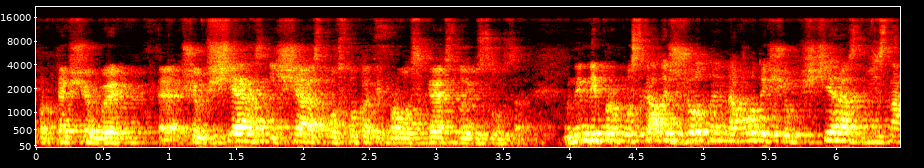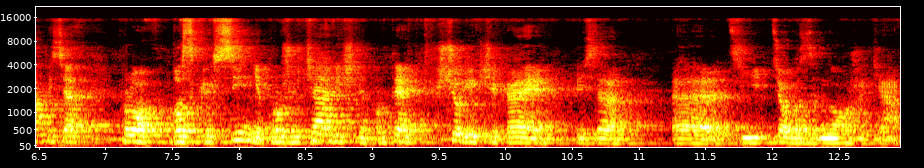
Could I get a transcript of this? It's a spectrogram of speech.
про те, щоб, е, щоб ще раз і ще раз послухати про Воскреслого Ісуса. Вони не пропускали жодної нагоди, щоб ще раз дізнатися про Воскресіння, про життя вічне, про те, що їх чекає після е, цього земного життя.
